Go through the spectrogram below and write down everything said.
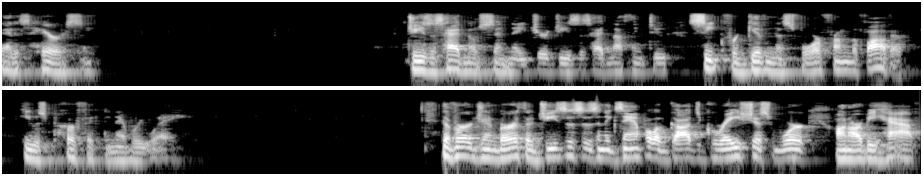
That is heresy. Jesus had no sin nature. Jesus had nothing to seek forgiveness for from the Father. He was perfect in every way. The virgin birth of Jesus is an example of God's gracious work on our behalf.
